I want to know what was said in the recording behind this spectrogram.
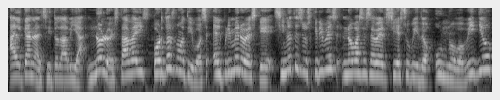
al canal si todavía no lo estabais por dos motivos. El primero es que si no te suscribes no vas a saber si he subido un nuevo vídeo,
